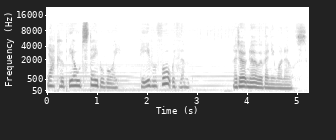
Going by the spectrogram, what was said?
Jacob, the old stable boy. He even fought with them. I don't know of anyone else.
